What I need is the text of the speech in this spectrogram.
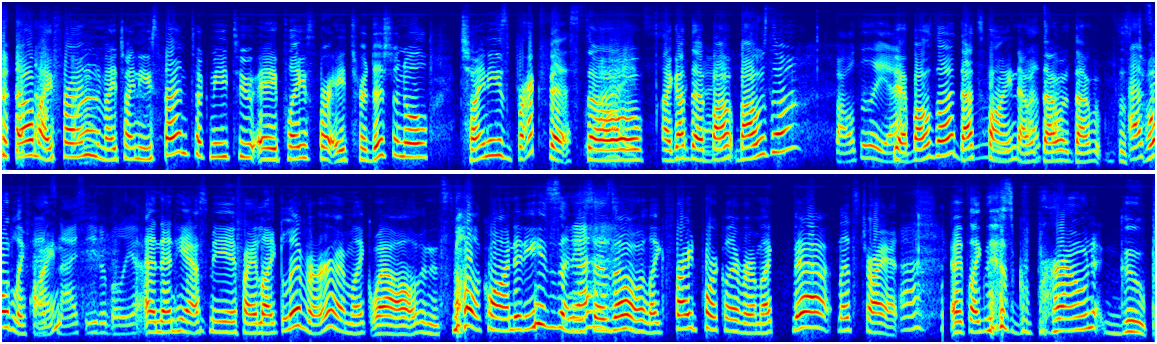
well, my friend, my Chinese friend, took me to a place for a traditional Chinese breakfast. So Right, I got the okay. bao- baozi. Baozi, yeah. Yeah, baozi. That's fine. That was that's that fine. was that was That's- totally that's fine. nice, eatable, yeah. And then he asked me if I liked liver. I'm like, well, in small quantities. And Yeah. he says, oh, like fried pork liver. I'm like, yeah, let's try it. And it's like this brown goop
